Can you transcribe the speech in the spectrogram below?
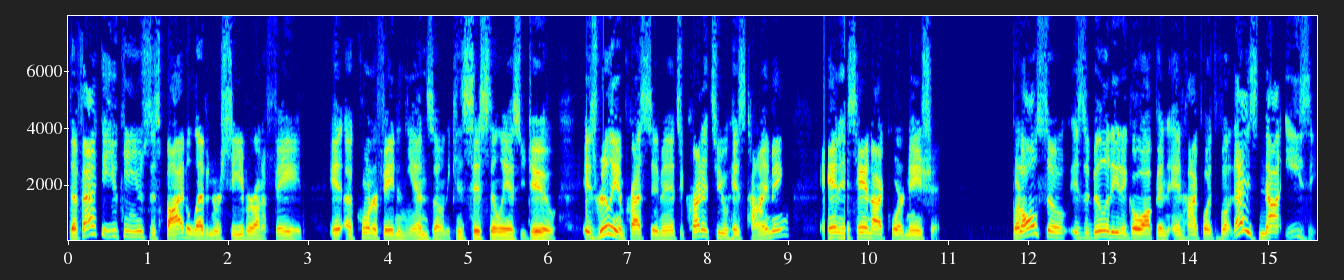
The fact that you can use this 5'11 receiver on a fade, a corner fade in the end zone consistently as you do, is really impressive. And it's a credit to his timing and his hand eye coordination. But also his ability to go up and, and high point the foot. That is not easy.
